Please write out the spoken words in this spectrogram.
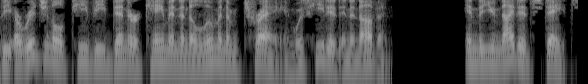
The original TV dinner came in an aluminum tray and was heated in an oven. In the United States,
